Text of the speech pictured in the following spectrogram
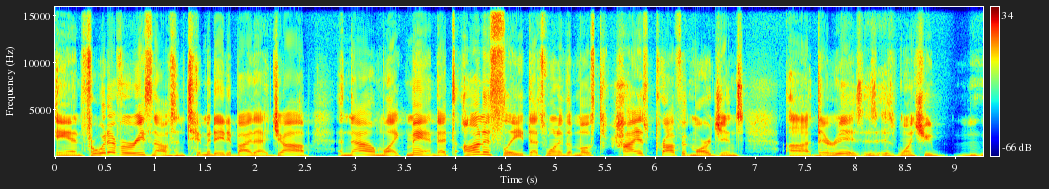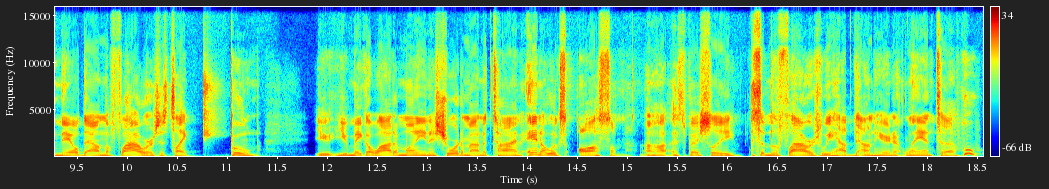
and for whatever reason, I was intimidated by that job. And now I'm like, man, that's honestly that's one of the most highest profit margins uh, there is, is. Is once you nail down the flowers, it's like boom you you make a lot of money in a short amount of time, and it looks awesome. Uh, especially some of the flowers we have down here in Atlanta. Whew,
